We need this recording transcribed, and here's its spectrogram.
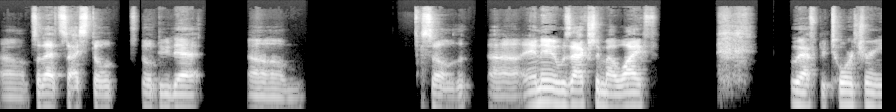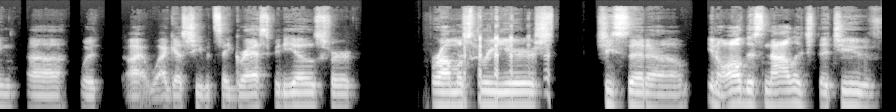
Um, so that's I still still do that. Um, so, uh, and it was actually my wife who, after torturing uh, with, I, I guess she would say, grass videos for for almost three years, she said, uh, "You know, all this knowledge that you've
